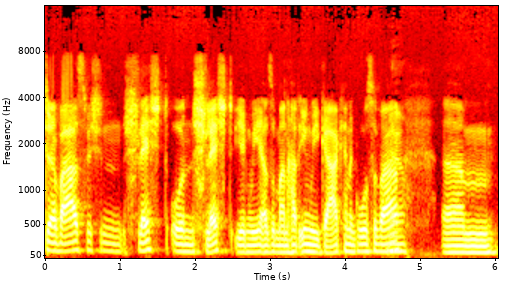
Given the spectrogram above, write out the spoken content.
der war zwischen schlecht und schlecht irgendwie, also man hat irgendwie gar keine große Wahl. Ja. Ähm,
